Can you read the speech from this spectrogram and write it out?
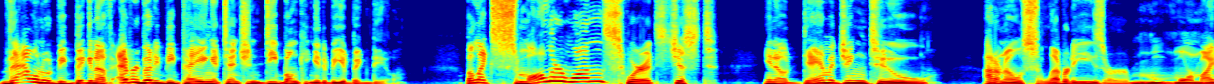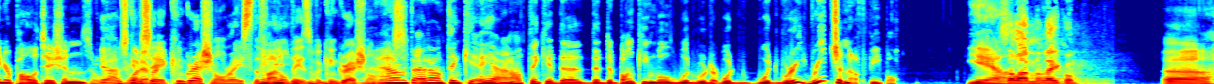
That one would be big enough. Everybody be paying attention, debunking it to be a big deal. But like smaller ones where it's just, you know, damaging to, I don't know, celebrities or m- more minor politicians or Yeah, I was going to say a congressional race, the final days of a congressional I race. don't. I don't think. Yeah, I don't think it, the the debunking will would would would, would re- reach enough people. Yeah. Assalamu alaikum. Uh,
